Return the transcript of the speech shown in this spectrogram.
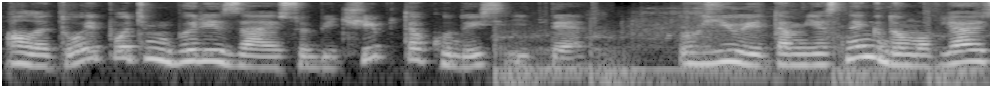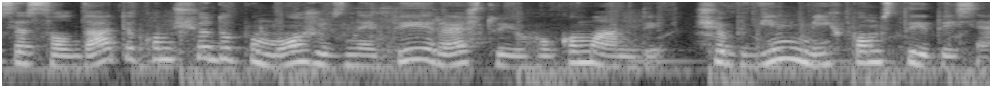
але той потім вирізає собі чіп та кудись йде. Г'юї та м'ясник домовляються з солдатиком, що допоможуть знайти решту його команди, щоб він міг помститися,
